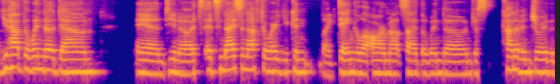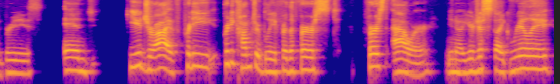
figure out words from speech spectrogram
You have the window down and you know it's it's nice enough to where you can like dangle an arm outside the window and just kind of enjoy the breeze. And you drive pretty pretty comfortably for the first first hour. You know you're just like really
